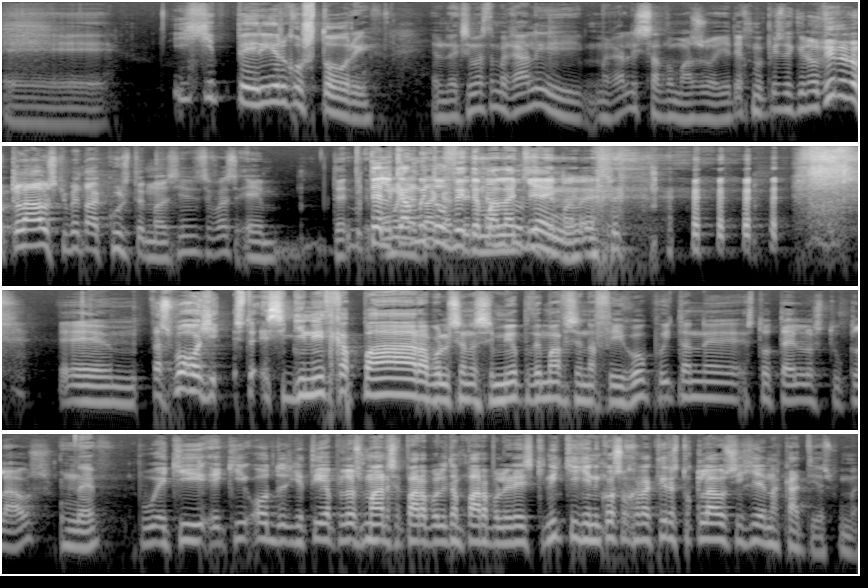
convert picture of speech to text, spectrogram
Ε, Είχε περίεργο story. Εν μεταξύ είμαστε μεγάλοι, μεγάλοι σαδομαζό, γιατί έχουμε πει στο κοινό δείτε το Klaus και μετά ακούστε μας. Είναι σε φάση, ε, τε- Τελικά επόμενη μην ατάκα, το δείτε, τελικά μην το μαλακία δείτε, είναι. μαλακία. Ε, Θα σου πω, όχι. στο- Συγκινήθηκα πάρα πολύ σε ένα σημείο που δεν μ' άφησε να φύγω, που ήταν ε, στο τέλος του Κλάους. ναι. Που εκεί, εκεί όντως, γιατί απλώς μ' άρεσε πάρα πολύ, ήταν πάρα πολύ ωραία η σκηνή και γενικώς ο χαρακτήρας του Κλάους είχε ένα κάτι, ας πούμε.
